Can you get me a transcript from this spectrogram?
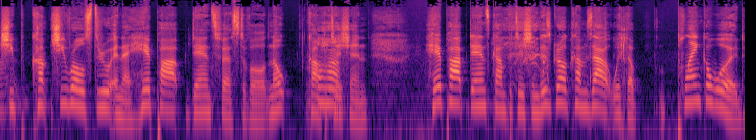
she come she rolls through in a hip hop dance festival. Nope, uh-huh. competition, hip hop dance competition. This girl comes out with a plank of wood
